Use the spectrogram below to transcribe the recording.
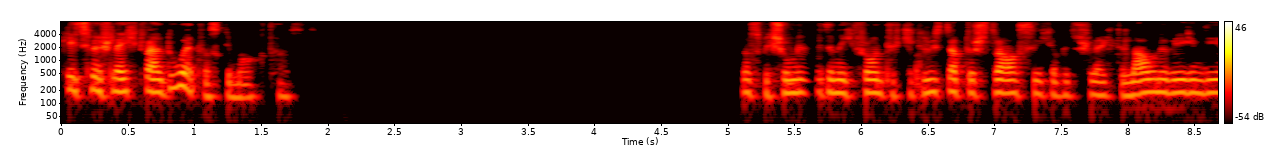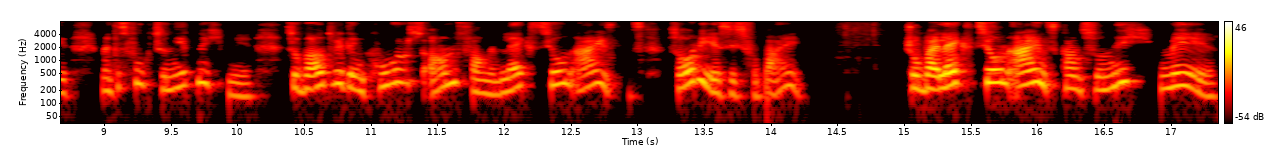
geht es mir schlecht, weil du etwas gemacht hast. Du hast mich schon wieder nicht freundlich gegrüßt auf der Straße, ich habe wieder schlechte Laune wegen dir. Ich meine, das funktioniert nicht mehr. Sobald wir den Kurs anfangen, Lektion 1, sorry, es ist vorbei. Schon bei Lektion 1 kannst du nicht mehr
